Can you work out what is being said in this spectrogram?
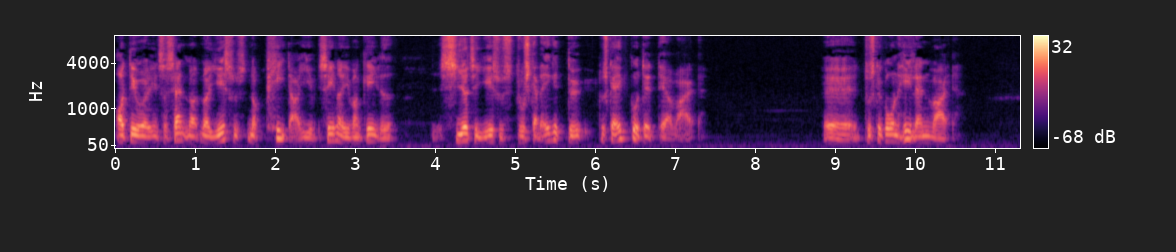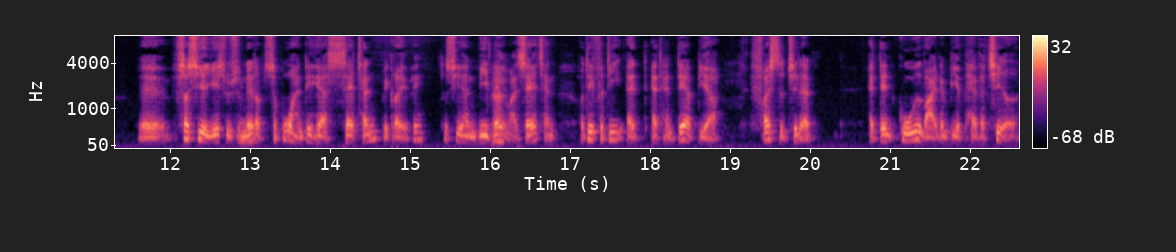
og det er jo interessant, når, når Jesus, når Peter i, senere i evangeliet siger til Jesus, du skal da ikke dø, du skal ikke gå den der vej. Øh, du skal gå en helt anden vej. Øh, så siger Jesus jo netop, så bruger han det her satan-begreb. Ikke? Så siger han, vi er bag ja. mig satan. Og det er fordi, at, at han der bliver fristet til, at, at den gode vej, den bliver perverteret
